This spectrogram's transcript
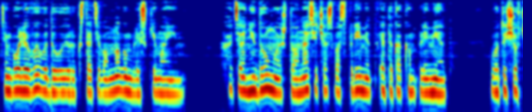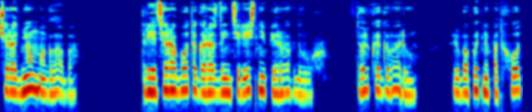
Тем более выводы у Иры, кстати, во многом близки моим. Хотя не думаю, что она сейчас воспримет это как комплимент. Вот еще вчера днем могла бы. Третья работа гораздо интереснее первых двух. Только и говорю. Любопытный подход,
